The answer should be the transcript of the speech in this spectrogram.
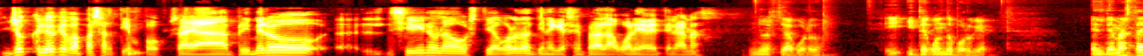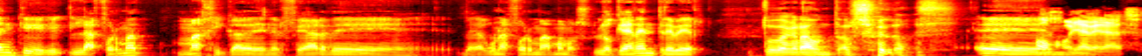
Yo creo que va a pasar tiempo. O sea, primero, eh, si viene una hostia gorda, tiene que ser para la guardia veterana. No estoy de acuerdo. Y, y te cuento por qué. El tema está en que la forma mágica de nerfear de, de alguna forma, vamos, lo que dan a entrever, Toda ground al suelo. eh, Ojo, ya verás.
